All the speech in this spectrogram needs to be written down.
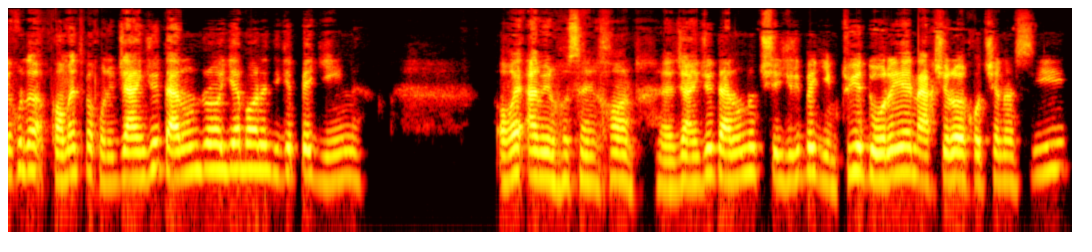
یه خورده کامنت بخونیم. جنگجوی درون رو یه بار دیگه بگین. آقای امیر حسین خان جنگجوی درون رو چجوری بگیم؟ توی دوره نقشه راه خودشناسی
